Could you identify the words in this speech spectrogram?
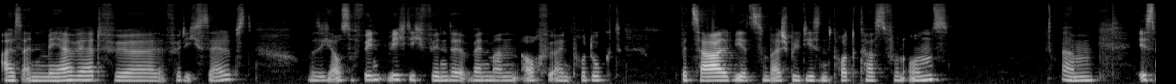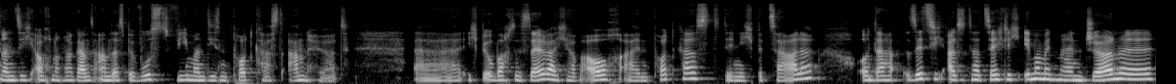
als ein Mehrwert für, für dich selbst. Was ich auch so find, wichtig finde, wenn man auch für ein Produkt bezahlt, wie jetzt zum Beispiel diesen Podcast von uns, ähm, ist man sich auch nochmal ganz anders bewusst, wie man diesen Podcast anhört. Äh, ich beobachte es selber, ich habe auch einen Podcast, den ich bezahle. Und da sitze ich also tatsächlich immer mit meinem Journal,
